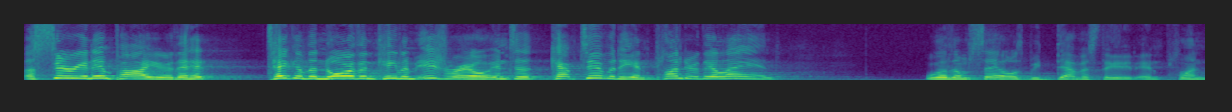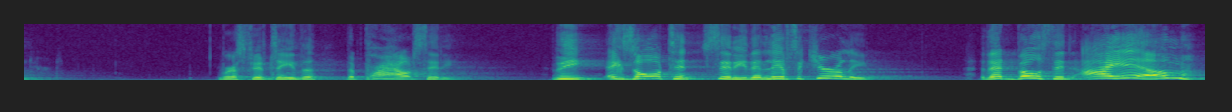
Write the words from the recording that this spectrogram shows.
Assyrian Empire that had taken the northern kingdom Israel into captivity and plundered their land will themselves be devastated and plundered. Verse 15, the, the proud city the exultant city that lived securely, that boasted, I am,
